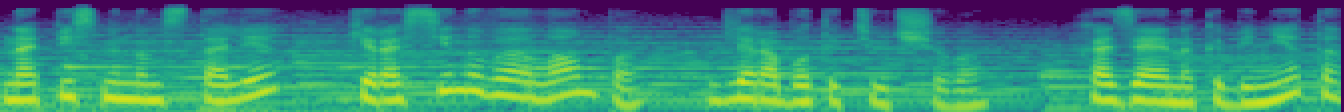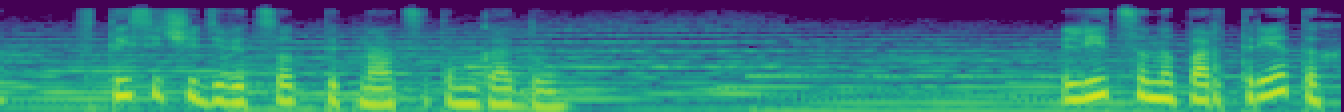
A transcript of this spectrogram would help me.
На письменном столе керосиновая лампа для работы Тютчева, хозяина кабинета в 1915 году. Лица на портретах,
